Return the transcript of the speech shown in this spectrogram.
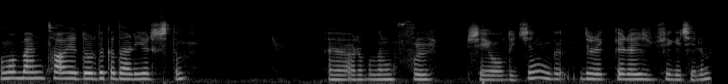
Ama ben Tier 4'e kadar yarıştım. Ee, arabaların full şey olduğu için direkt garaj bir şey geçelim.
